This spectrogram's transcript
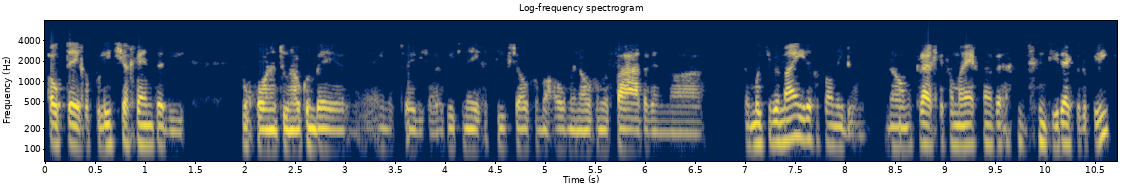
Ook tegen politieagenten die begonnen toen ook een beetje, één of twee, die zei ook iets negatiefs over mijn oom en over mijn vader. En uh, dat moet je bij mij in ieder geval niet doen. Dan krijg je van mij echt een, een directe repliek.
